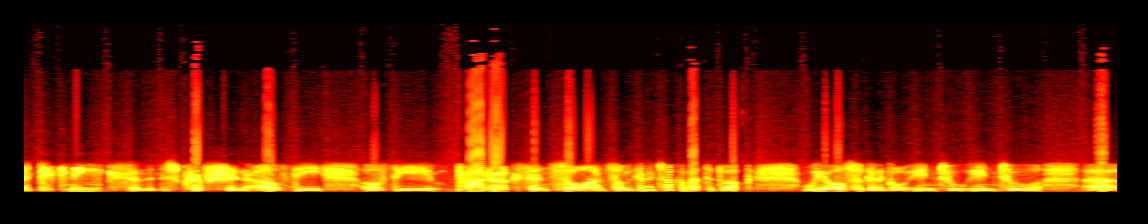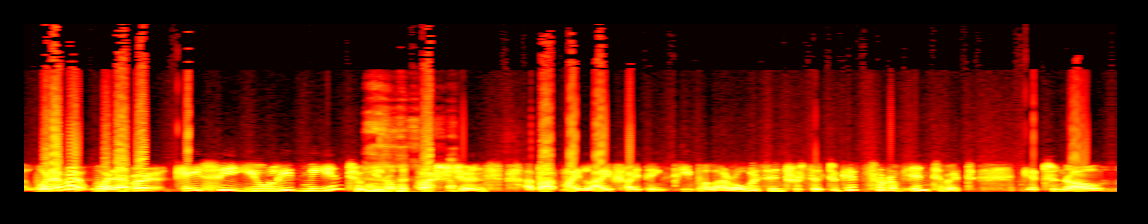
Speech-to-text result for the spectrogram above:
uh, techniques and the description of the of the products and so on. So we're going to talk about the book. We're also going to go into into uh, whatever whatever Casey you lead me into. You know the questions about my life. I think people are always interested to get sort of intimate, get to know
